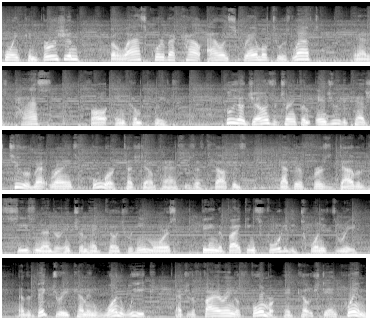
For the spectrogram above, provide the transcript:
point conversion, but alas, quarterback Kyle Allen scrambled to his left and had his pass fall incomplete. Julio Jones returning from injury to catch two of Matt Ryan's four touchdown passes as the Falcons got their first dub of the season under interim head coach Raheem Morris, beating the Vikings 40 to 23. Now the victory coming one week after the firing of former head coach Dan Quinn.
